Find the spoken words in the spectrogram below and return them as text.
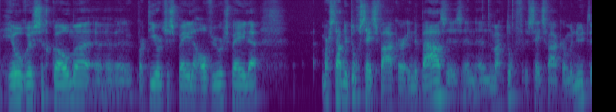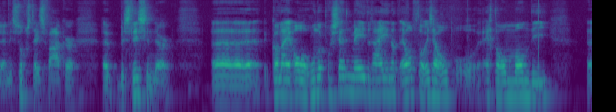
heel rustig komen, een kwartiertje spelen, half uur spelen. Maar staat nu toch steeds vaker in de basis en, en maakt toch steeds vaker minuten en is toch steeds vaker eh, beslissender. Eh, kan hij al 100% meedraaien in dat elftal? Is hij al, echt al een man die eh,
